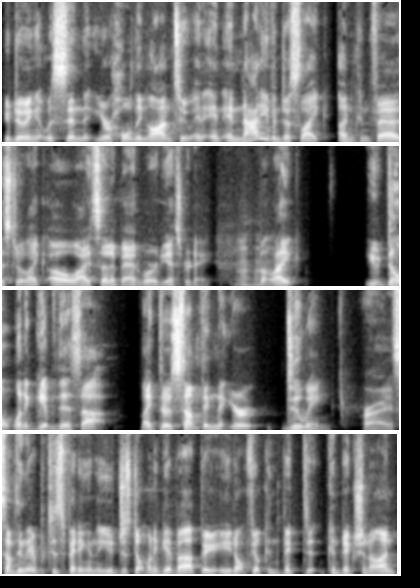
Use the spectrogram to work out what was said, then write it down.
You're doing it with sin that you're holding on to. And, and, and not even just like unconfessed or like, oh, I said a bad word yesterday, Mhm. but like you don't want to give this up. Like there's something that you're doing, right. something that you're participating in that you just don't want to give up or you don't feel convicted conviction on.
